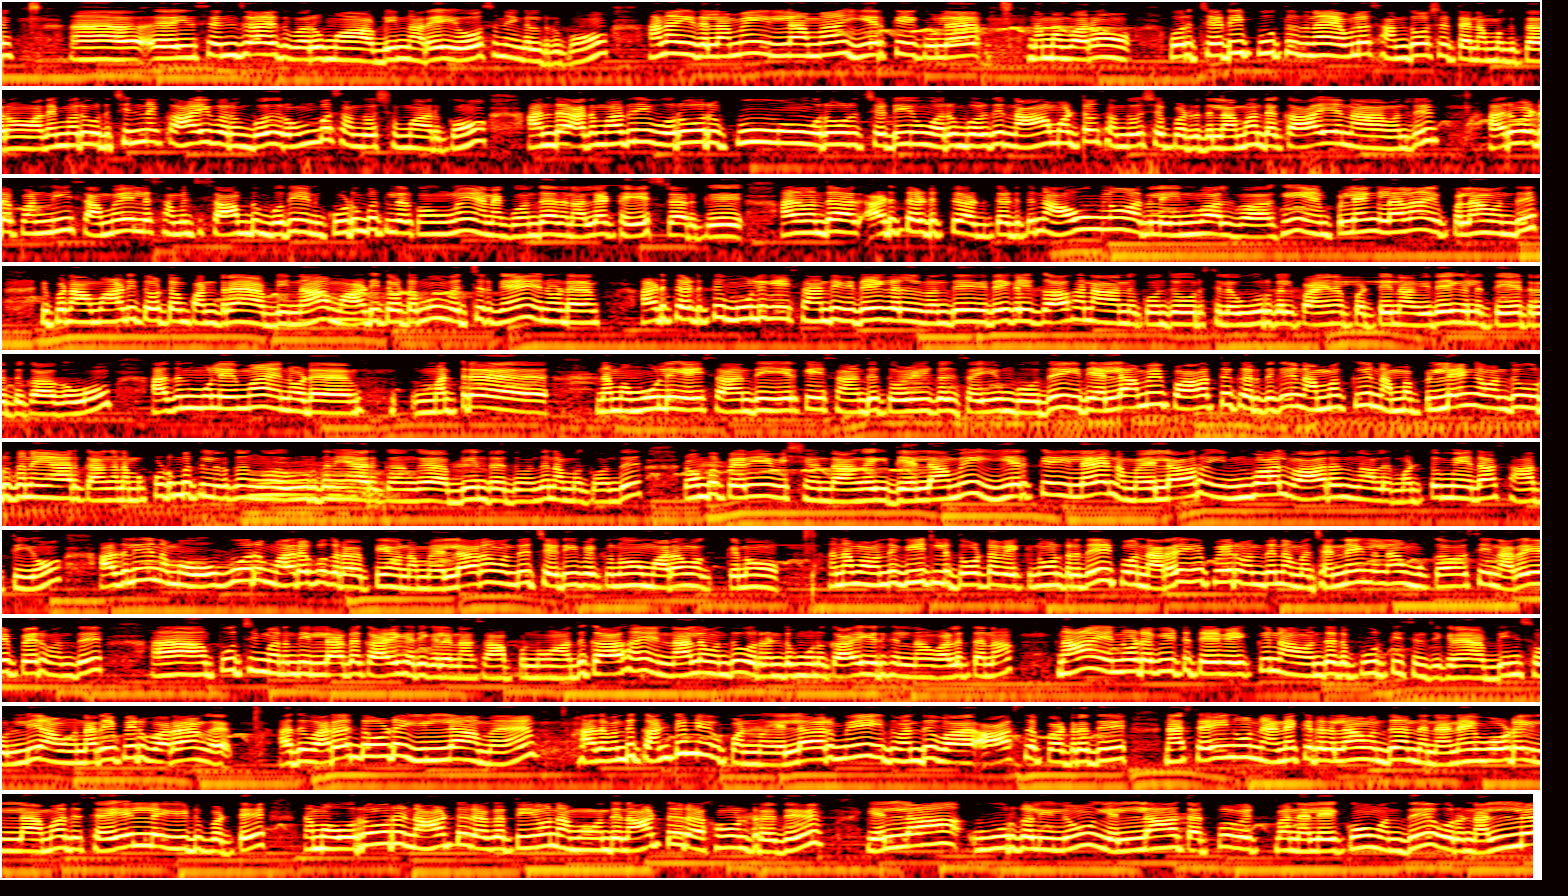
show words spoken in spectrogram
இது செஞ்சால் இது வருமா? அப்படின்னு நிறைய யோசனைகள் இருக்கும். ஆனால் இதெல்லாமே இல்லாமல் இயற்கைக்குள்ளே நம்ம வரோம். ஒரு செடி பூத்ததுன்னா எவ்வளோ சந்தோஷத்தை நமக்கு தரும். அதே மாதிரி ஒரு சின்ன காய் வரும்போது ரொம்ப சந்தோஷமாக இருக்கும். அந்த அது மாதிரி ஒரு ஒரு பூவும் ஒரு ஒரு செடியும் வரும்போது நான் மட்டும் சந்தோஷப்படுறது இல்லாமல் அந்த காயை நான் வந்து அறுவடை பண்ணி சமையலில் சமைச்சு சாப்பிடும்போது என் குடும்பத்தில் இருக்கவங்களும் எனக்கு வந்து அது நல்லா டேஸ்ட்டாக இருக்குது அது வந்து அடுத்தடுத்து அடுத்தடுத்துன்னு அவங்களும் அதில் இன்வால்வ் ஆகி என் பிள்ளைங்களெல்லாம் இப்போலாம் வந்து இப்போ நான் மாடி தோட்டம் பண்ணுறேன் அப்படின்னா மாடி தோட்டமும் வச்சுருக்கேன். என்னோட அடுத்தடுத்து மூலிகை சார்ந்த விதைகள் வந்து விதைகள் விதைகளுக்காக நான் கொஞ்சம் ஒரு சில ஊர்கள் பயணப்பட்டு நான் விதைகளை தேடுறதுக்காகவும் அதன் மூலயமா என்னோட மற்ற நம்ம மூலிகை சார்ந்து இயற்கை சார்ந்து தொழில்கள் செய்யும்போது இது எல்லாமே பார்த்துக்கிறதுக்கு நமக்கு நம்ம பிள்ளைங்க வந்து உறுதுணையாக இருக்காங்க. நம்ம குடும்பத்தில் இருக்கவங்க உறுதுணையாக இருக்காங்க அப்படின்றது வந்து நமக்கு வந்து ரொம்ப பெரிய விஷயம் தாங்க இது எல்லாமே இயற்கையில் நம்ம எல்லாரும் இன்வால்வ் ஆகிறதுனால மட்டுமே தான் சாத்தியம். அதுலேயும் நம்ம ஒவ்வொரு மரபு கிரகத்தையும் நம்ம எல்லாரும் வந்து செடி வைக்கணும் மரம் வைக்கணும் நம்ம வந்து வீட்டில் தோட்டம் வைக்கணுன்றதே இப்போ நிறைய நிறைய பேர் வந்து நம்ம சென்னையிலலாம் முக்கால்வாசி நிறைய பேர் வந்து பூச்சி மருந்து இல்லாத காய்கறிகளை நான் சாப்பிட்ணும். அதுக்காக என்னால் வந்து ஒரு ரெண்டு மூணு காய்கறிகள் நான் வளர்த்தேன்னா நான் என்னோட வீட்டு தேவைக்கு நான் வந்து அதை பூர்த்தி செஞ்சுக்கிறேன் அப்படின்னு சொல்லி அவங்க நிறைய பேர் வராங்க. அது வரதோடு இல்லாமல் அதை வந்து கண்டினியூ பண்ணும் எல்லாருமே இது வந்து வ ஆசைப்படுறது நான் செய்யணும்னு நினைக்கிறதெல்லாம் வந்து அந்த நினைவோடு இல்லாமல் அது செயலில் ஈடுபட்டு நம்ம ஒரு ஒரு நாட்டு ரகத்தையும் நம்ம வந்து நாட்டு ரகம்ன்றது எல்லா ஊர்களிலும் எல்லா தட்பவெட்ப நிலைக்கும் வந்து ஒரு நல்ல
